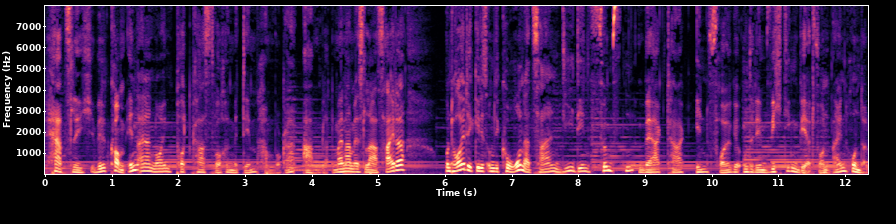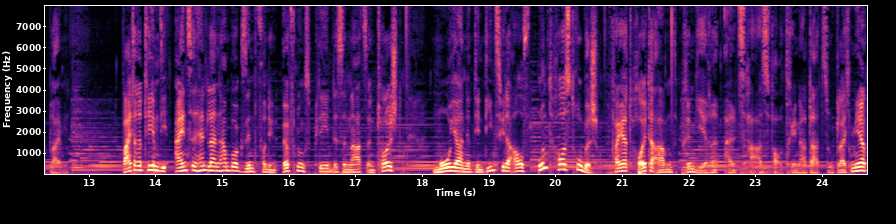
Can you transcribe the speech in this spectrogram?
Herzlich willkommen in einer neuen Podcastwoche mit dem Hamburger Abendblatt. Mein Name ist Lars Heider und heute geht es um die Corona-Zahlen, die den fünften Werktag in Folge unter dem wichtigen Wert von 100 bleiben. Weitere Themen, die Einzelhändler in Hamburg sind von den Öffnungsplänen des Senats enttäuscht. Moja nimmt den Dienst wieder auf und Horst Rubisch feiert heute Abend Premiere als HSV-Trainer. Dazu gleich mehr.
